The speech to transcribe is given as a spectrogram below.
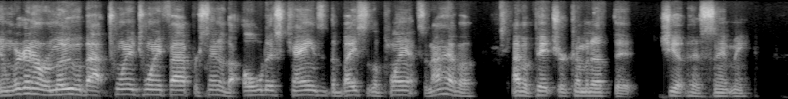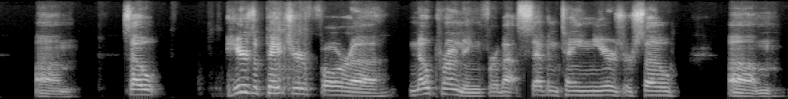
And we're going to remove about 20, 25% of the oldest canes at the base of the plants. And I have a, I have a picture coming up that Chip has sent me. Um, so here's a picture for uh, no pruning for about 17 years or so. Um,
